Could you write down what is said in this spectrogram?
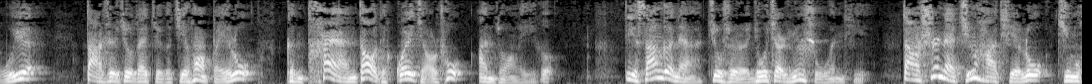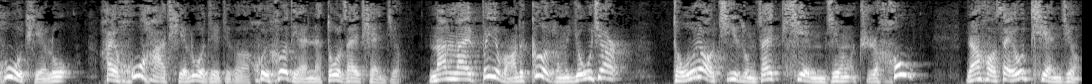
五月，大致就在这个解放北路跟泰安道的拐角处安装了一个。第三个呢，就是邮件运输问题。当时呢，京哈铁路、京沪铁路。还有沪哈铁路的这个汇合点呢，都是在天津。南来北往的各种邮件都要集中在天津之后，然后再由天津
